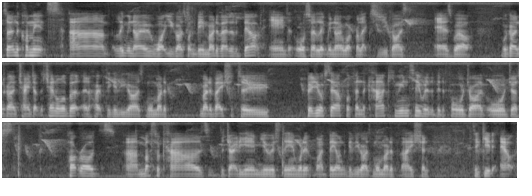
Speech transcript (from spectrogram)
So in the comments, um, let me know what you guys want to be motivated about, and also let me know what relaxes you guys as well. We're going to go and change up the channel a little bit, and hopefully give you guys more motiv motivation to build yourself within the car community, whether it be the four-wheel drive or just hot rods, uh, muscle cars, the JDM, USD and whatever it might be on to give you guys more motivation to get out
